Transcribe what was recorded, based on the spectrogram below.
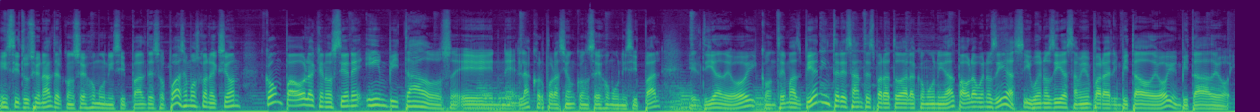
institucional del Consejo Municipal de Sopó. Hacemos conexión con Paola que nos tiene invitados en la Corporación Consejo Municipal el día de hoy con temas bien interesantes para toda la comunidad. Paola, buenos días y buenos días también para el invitado de hoy invitada de hoy.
